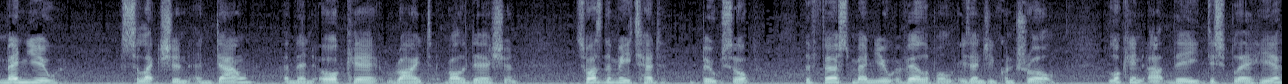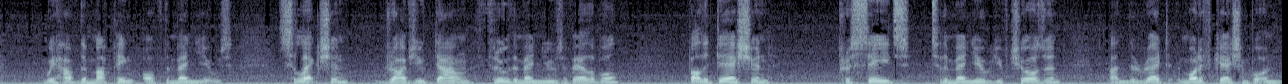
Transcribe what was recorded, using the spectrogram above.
menu, selection and down and then OK, right, validation. So as the meterhead boots up the first menu available is engine control. Looking at the display here, we have the mapping of the menus. Selection drives you down through the menus available. Validation proceeds to the menu you've chosen and the red modification button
